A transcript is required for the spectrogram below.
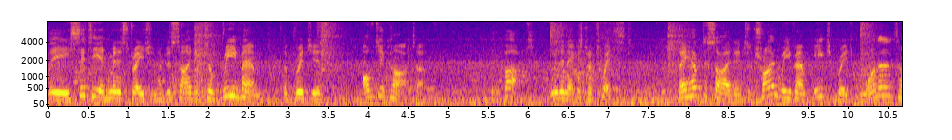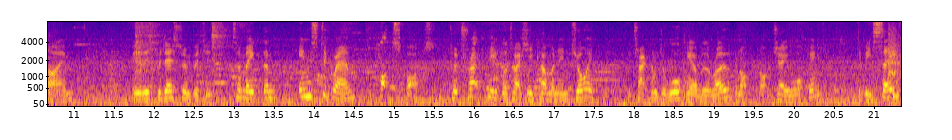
the city administration have decided to revamp the bridges of Jakarta but with an extra twist. They have decided to try and revamp each bridge one at a time in these pedestrian bridges to make them Instagram hotspots to attract people to actually come and enjoy, attract them to walking over the road, not, not jaywalking, to be safe,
